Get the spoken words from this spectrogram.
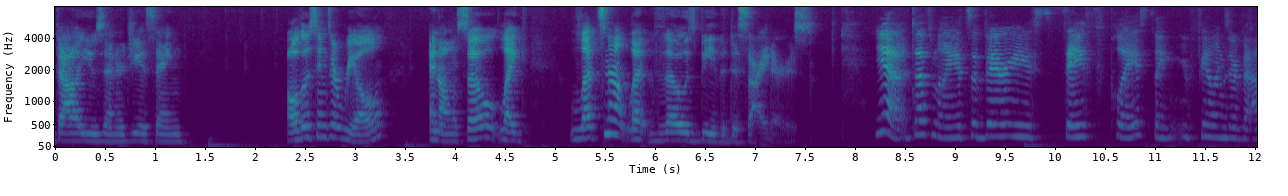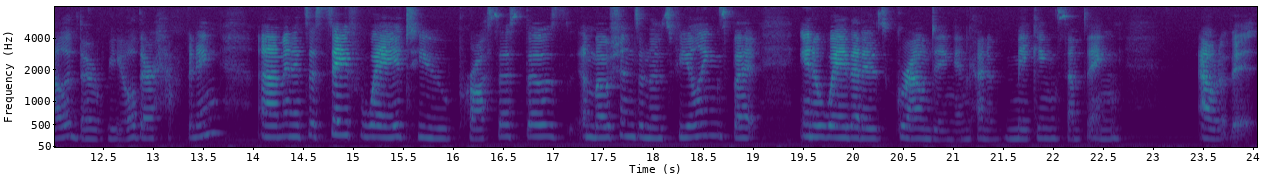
values, energy, is saying all those things are real. And also, like, let's not let those be the deciders. Yeah, definitely. It's a very safe place. Like, your feelings are valid, they're real, they're happening. Um, and it's a safe way to process those emotions and those feelings, but in a way that is grounding and kind of making something out of it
